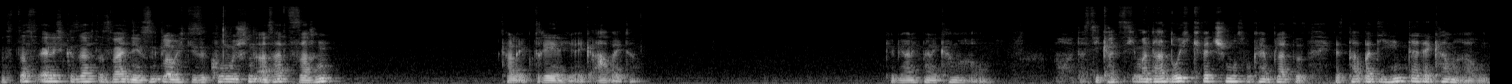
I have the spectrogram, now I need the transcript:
Was das ehrlich gesagt ist, weiß ich nicht. Das sind, glaube ich, diese komischen Ersatzsachen. Karl, ich drehe hier, ich arbeite. Ich gebe ja nicht meine Kamera um. Dass die Katze sich immer da durchquetschen muss, wo kein Platz ist. Jetzt pappert die hinter der Kamera rum.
